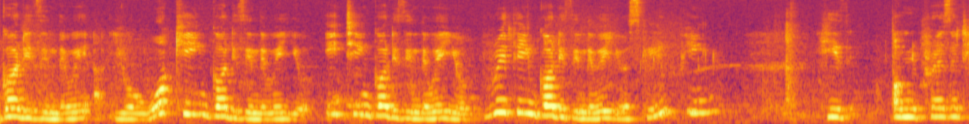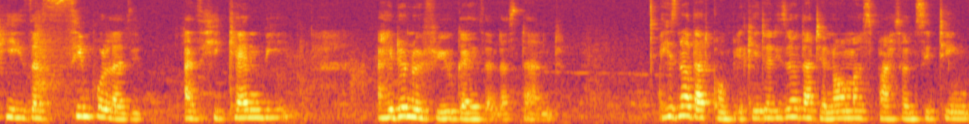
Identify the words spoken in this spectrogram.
God is in the way you're walking, God is in the way you're eating, God is in the way you're breathing, God is in the way you're sleeping. He's omnipresent he is as simple as it as he can be i don't know if you guys understand he's not that complicated. He's not that enormous person sitting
